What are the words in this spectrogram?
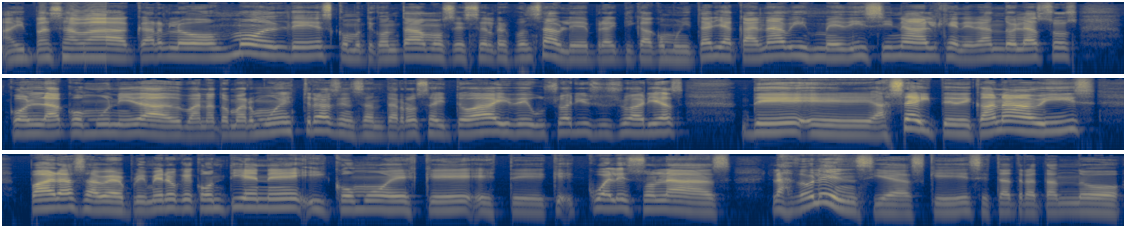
Ahí pasaba Carlos Moldes, como te contábamos, es el responsable de práctica comunitaria cannabis medicinal, generando lazos con la comunidad. Van a tomar muestras en Santa Rosa y Toay de usuarios y usuarias de eh, aceite de cannabis para saber primero qué contiene y cómo es que, este, cuáles son las, las dolencias que se está tratando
